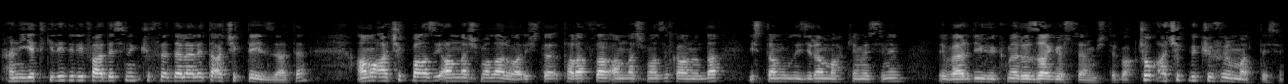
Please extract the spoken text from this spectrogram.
Hani yetkilidir ifadesinin küfre delaleti açık değil zaten. Ama açık bazı anlaşmalar var. İşte taraflar anlaşmazlık anında İstanbul İcra Mahkemesi'nin verdiği hükme rıza göstermiştir. Bak çok açık bir küfür maddesi.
